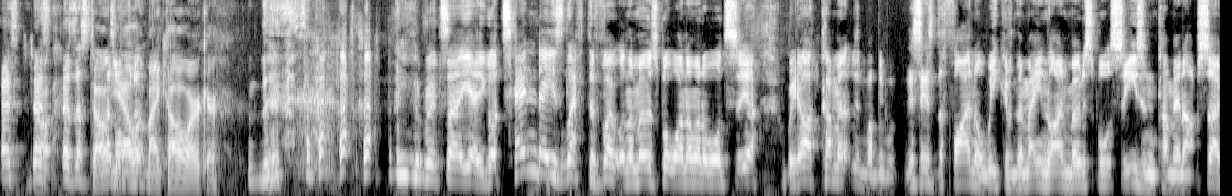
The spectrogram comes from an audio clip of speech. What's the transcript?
that's, that's, that's, that's, Don't that's yell at my coworker. But uh, yeah, you've got 10 days left to vote on the Motorsport 101 Awards. So, yeah, we are coming up. Well, this is the final week of the mainline motorsport season coming up. So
